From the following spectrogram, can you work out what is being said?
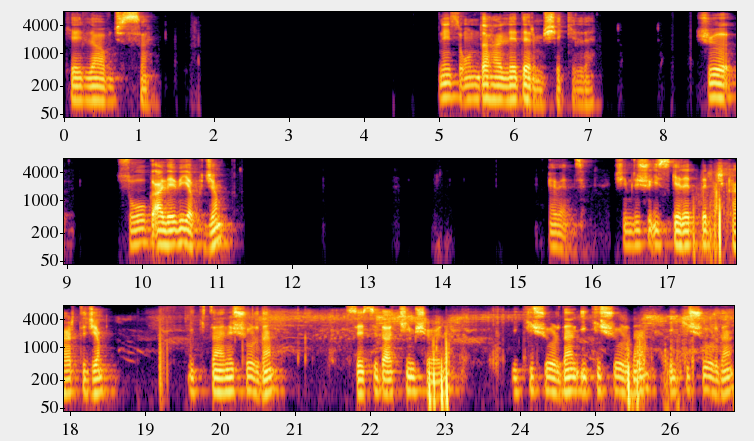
Kelle avcısı. Neyse onu da hallederim bir şekilde. Şu soğuk alevi yapacağım. Evet. Şimdi şu iskeletleri çıkartacağım. İki tane şuradan. Sesi de açayım şöyle. İki şuradan, iki şuradan, iki şuradan.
